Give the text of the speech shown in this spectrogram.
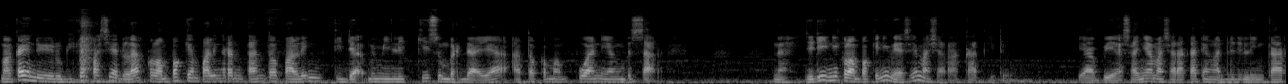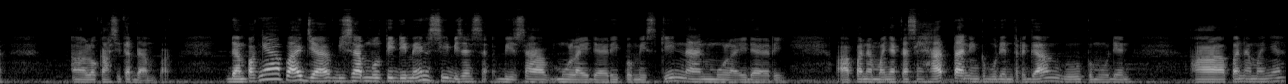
maka yang dirugikan pasti adalah kelompok yang paling rentan atau paling tidak memiliki sumber daya atau kemampuan yang besar. Nah, jadi ini kelompok ini biasanya masyarakat gitu. Ya biasanya masyarakat yang ada di lingkar uh, lokasi terdampak dampaknya apa aja? Bisa multidimensi bisa bisa mulai dari pemiskinan mulai dari apa namanya kesehatan yang kemudian terganggu kemudian apa namanya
